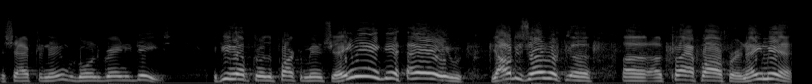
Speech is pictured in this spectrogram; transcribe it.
this afternoon, we're going to Granny D's. If you helped with the parking ministry, amen. Hey, y'all deserve a, a, a clap offering. Amen.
